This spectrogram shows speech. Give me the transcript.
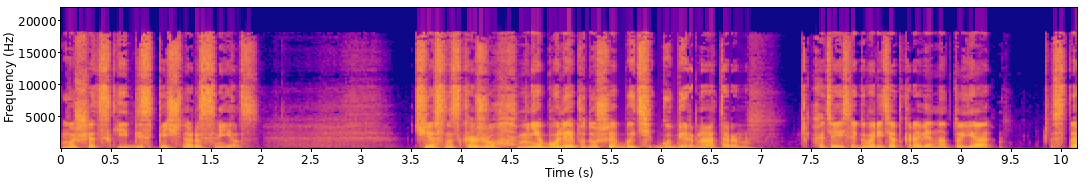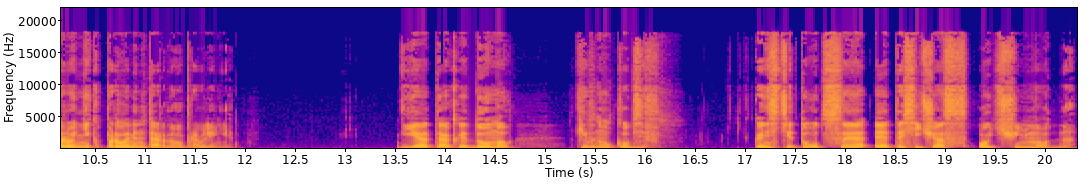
Мышецкий беспечно рассмеялся. «Честно скажу, мне более по душе быть губернатором. Хотя, если говорить откровенно, то я сторонник парламентарного правления». «Я так и думал», — кивнул Кобзев. Конституция — это сейчас очень модно.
